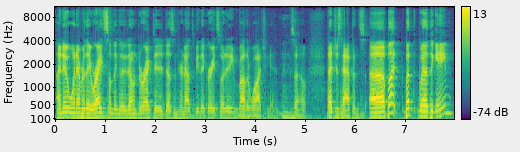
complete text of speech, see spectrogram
I know whenever they write something that they don't direct it, it doesn't turn out to be that great, so I didn't even bother watching it. So that just happens. Uh, but but with the game,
